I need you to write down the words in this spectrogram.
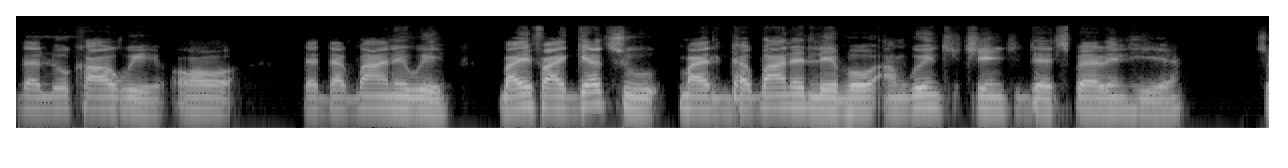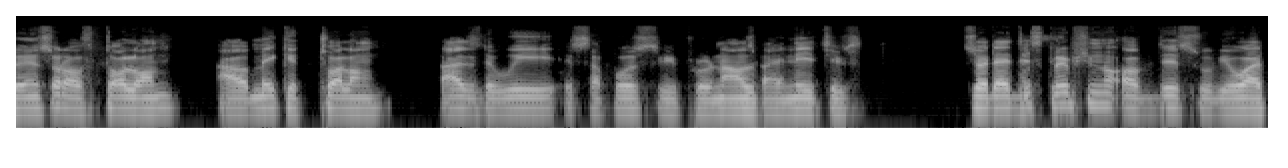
the local way or the Dagbani way. But if I get to my Dagbani label, I'm going to change the spelling here. So instead of Tolon, I'll make it Tolong. That's the way it's supposed to be pronounced by natives. So the description of this will be what?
